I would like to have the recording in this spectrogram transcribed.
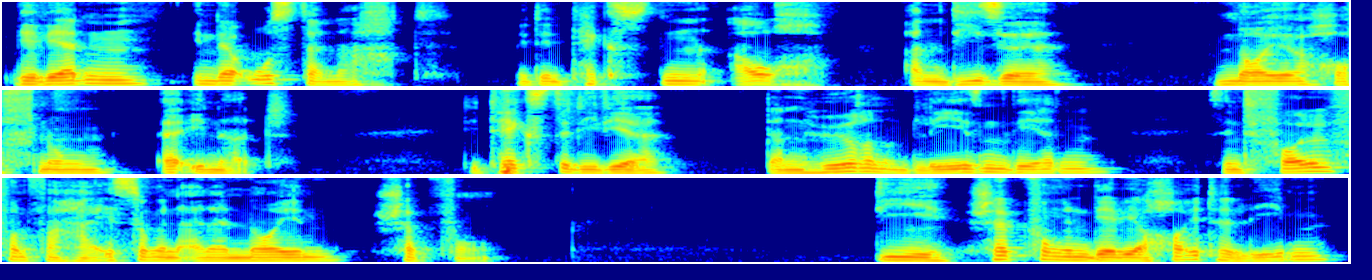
Wir werden in der Osternacht mit den Texten auch an diese neue Hoffnung erinnert. Die Texte, die wir dann hören und lesen werden, sind voll von Verheißungen einer neuen Schöpfung. Die Schöpfung, in der wir heute leben,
